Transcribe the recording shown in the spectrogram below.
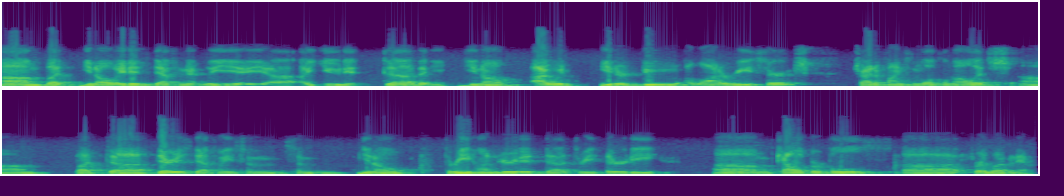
Um, but you know, it is definitely a uh, a unit uh, that you know I would either do a lot of research, try to find some local knowledge. Um, but uh, there is definitely some some you know 300, uh, 330 um, caliber bulls for 11M.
